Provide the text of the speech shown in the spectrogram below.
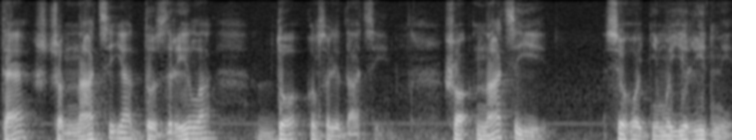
те, що нація дозріла до консолідації, що нації сьогодні мої рідні.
